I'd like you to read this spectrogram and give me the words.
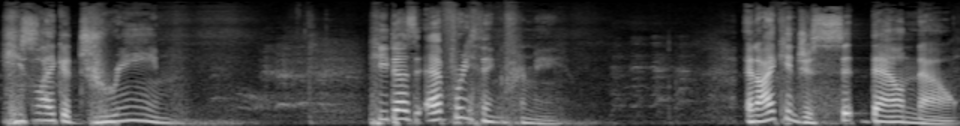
he's like a dream. He does everything for me. And I can just sit down now.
